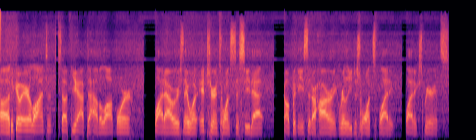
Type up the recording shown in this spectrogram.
Uh, to go airlines and stuff, you have to have a lot more flight hours. They want insurance wants to see that. Companies that are hiring really just wants flight flight experience,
